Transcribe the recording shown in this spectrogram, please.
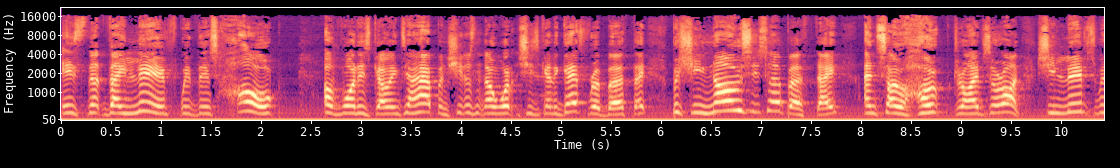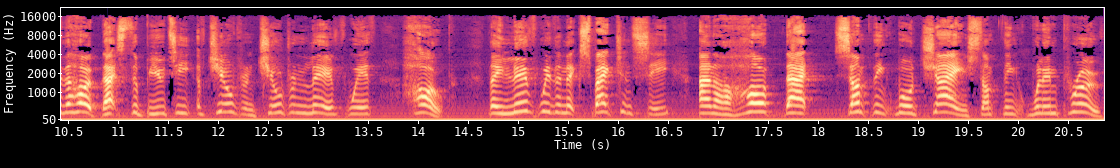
is that they live with this hope of what is going to happen. She doesn't know what she's going to get for her birthday, but she knows it's her birthday, and so hope drives her on. She lives with a hope. That's the beauty of children. Children live with hope. They live with an expectancy and a hope that something will change, something will improve.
